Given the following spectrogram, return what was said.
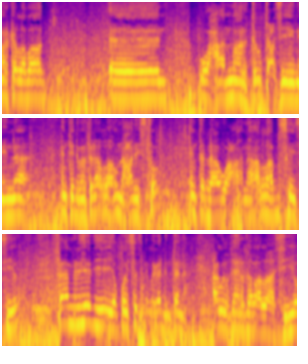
Marka labaad waxaan maaragtay u tacsiyeynaynaa intii dhimatana allah u naxariisto inta dhaawacana allah buskaysiiyo faamilyadii iyo qoysaska laga dhintana cawil khayr qaba allah siiyo.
